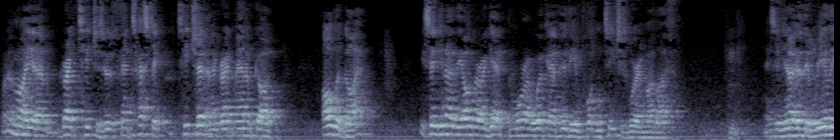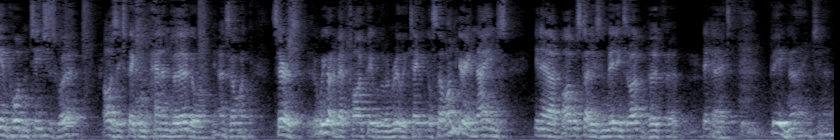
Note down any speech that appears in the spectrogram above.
One of my uh, great teachers, who was a fantastic teacher and a great man of God, older guy, he said, You know, the older I get, the more I work out who the important teachers were in my life. Hmm. He said, You know who the really important teachers were? I was expecting Pannenberg or you know someone. Sarah's, we got about five people doing really technical stuff. I'm hearing names in our Bible studies and meetings that I haven't heard for decades. Big names, you know.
